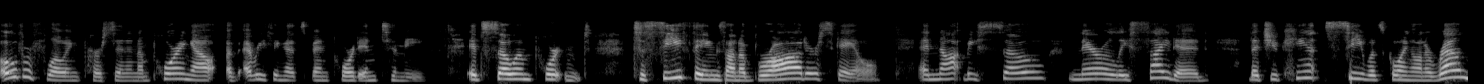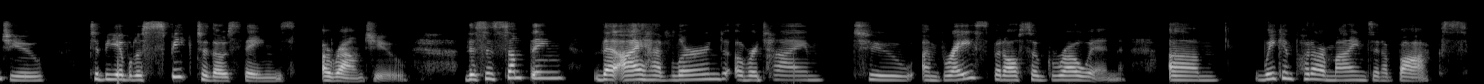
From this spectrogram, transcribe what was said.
overflowing person? And I'm pouring out of everything that's been poured into me. It's so important to see things on a broader scale and not be so narrowly sighted that you can't see what's going on around you to be able to speak to those things around you. This is something that I have learned over time to embrace, but also grow in. Um, we can put our minds in a box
